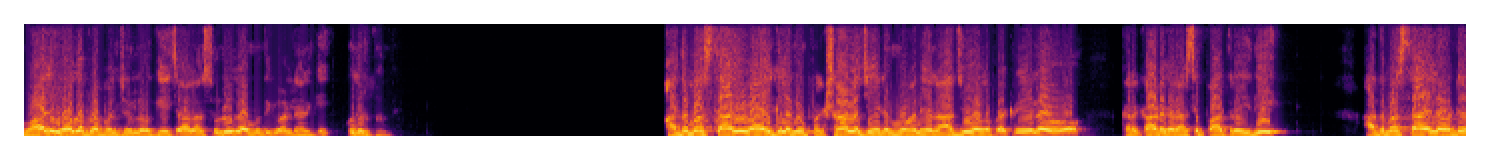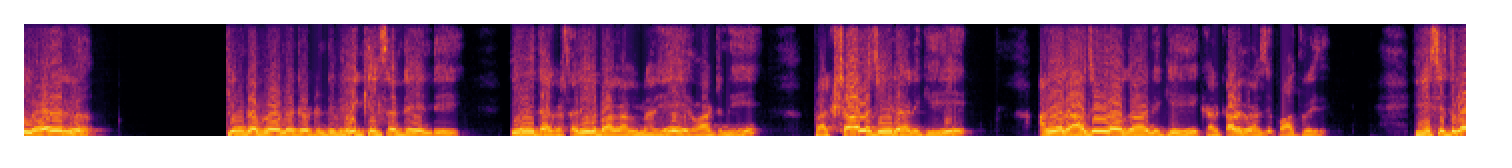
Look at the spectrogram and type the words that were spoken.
వాళ్ళు యోగ ప్రపంచంలోకి చాలా సులువుగా ముందుకు వెళ్ళడానికి కుదురుతుంది. అధమ స్థాయి వాయికులను ప్రక్షాళన చేయడము అనే రాజయోగ ప్రక్రియలో కర్కాటక రాశి పాత్ర ఇది. అధమ స్థాయిలో అంటే లోయర్ కింగ్డమ్లో ఉన్నటువంటి వెహికల్స్ అంటే ఏంటి? ఏవైతే అక్కడ శరీర భాగాలు ఉన్నాయో వాటిని ప్రక్షాళన చేయడానికి అనే రాజయోగానికి కర్కాటక రాశి పాత్ర ఇది. ఈ స్థితిలో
